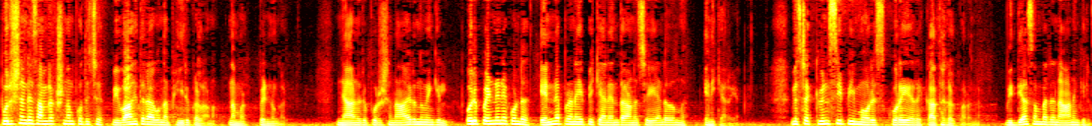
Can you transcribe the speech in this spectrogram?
പുരുഷന്റെ സംരക്ഷണം കൊതിച്ച് വിവാഹിതരാകുന്ന ഭീരുക്കളാണ് നമ്മൾ പെണ്ണുങ്ങൾ. ഞാനൊരു പുരുഷനായിരുന്നുവെങ്കിൽ ഒരു പെണ്ണിനെ കൊണ്ട് എന്നെ പ്രണയിപ്പിക്കാൻ എന്താണ് ചെയ്യേണ്ടതെന്ന് എനിക്കറിയാം. മിസ്റ്റർ ക്വിൻസി പി മോറിസ് കുറേയേറെ കഥകൾ പറഞ്ഞു. വിദ്യാസമ്പന്നനാണെങ്കിലും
